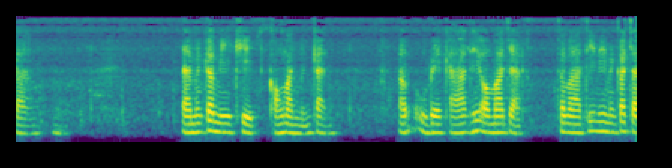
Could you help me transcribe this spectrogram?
กลาง แต่มันก็มีขีดของมันเหมือนกันอุเบกขาที่ออกมาจากสมาธินี่มันก็จะ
